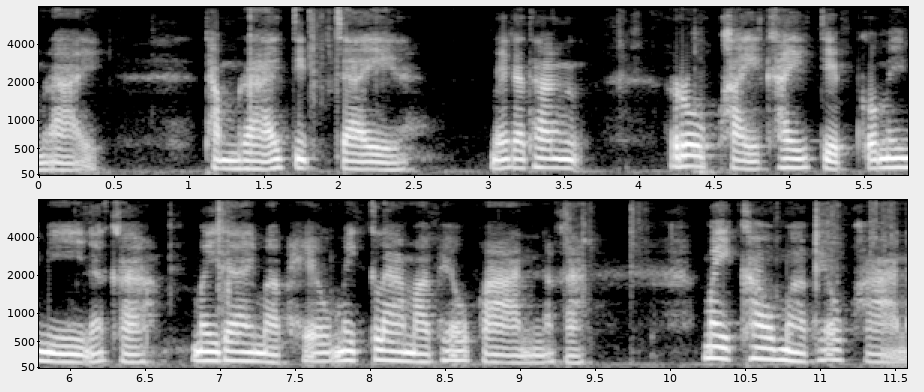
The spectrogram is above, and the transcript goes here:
ำร้ายทำร้ายจิตใจ แม้กระทั่งโรคภัยไข้เจ็บก็ไม่มีนะคะ ไม่ได้มาแพ้วไม่กล้ามาแพ้วพานนะคะ ไม่เข้ามาแพ้วพาน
